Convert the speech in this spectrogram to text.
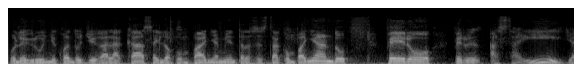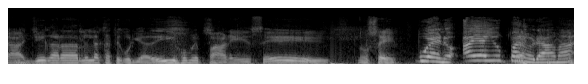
o le gruñe cuando llega a la casa y lo acompaña mientras está acompañando, pero pero hasta ahí, ya llegar a darle la categoría de hijo me parece, no sé, Bueno, ahí hay un panorama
